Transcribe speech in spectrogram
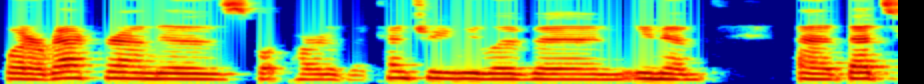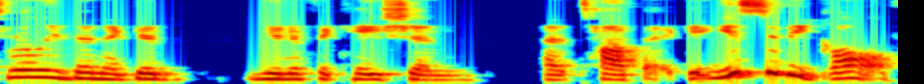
what our background is, what part of the country we live in, you know, uh, that's really been a good unification uh, topic. It used to be golf,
